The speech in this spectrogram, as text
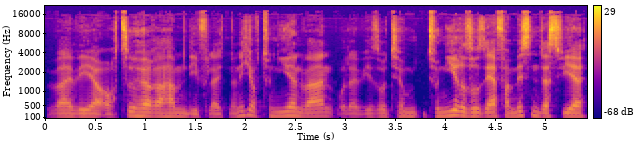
weil wir ja auch Zuhörer haben, die vielleicht noch nicht auf Turnieren waren oder wir so Tur- Turniere so sehr vermissen, dass wir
